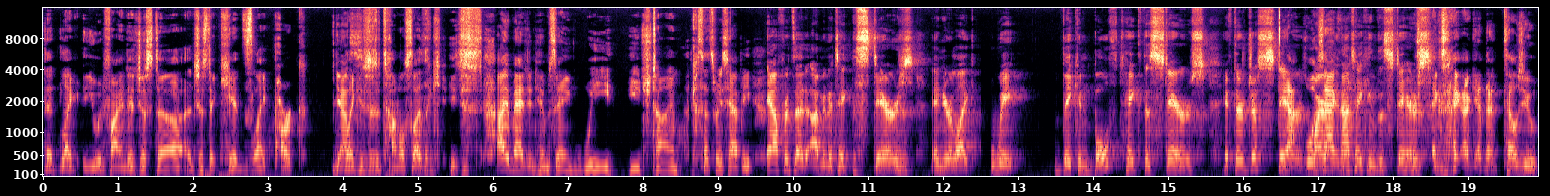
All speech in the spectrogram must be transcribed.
that like you would find at just uh just a kid's like park. Yeah, Like it's just a tunnel slide. Like he just, I imagine him saying "we" each time because that's when he's happy. Alfred said, I'm going to take the stairs. And you're like, wait, they can both take the stairs. If they're just stairs, well, why are exactly. they not taking the stairs? Exactly. Again, that tells you,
